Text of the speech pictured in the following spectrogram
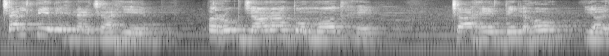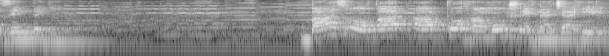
चलते रहना चाहिए पर रुक जाना तो मौत है, चाहे दिल हो या ज़िंदगी। बाज़ औकात आपको खामोश रहना चाहिए,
